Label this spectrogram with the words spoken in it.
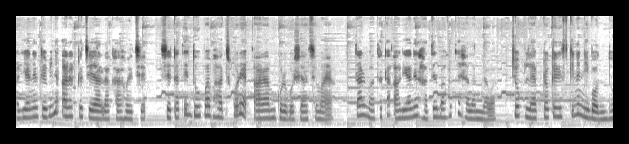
আরিয়ানের কেবিনে আর একটা চেয়ার রাখা হয়েছে। সেটাতে দু পা ভাঁজ করে আরাম করে বসে আছে মায়া। তার মাথাটা আরিয়ানের হাতের বাহুতে হেলান দেওয়া। চোখ ল্যাপটপের স্ক্রিনে নিবন্ধ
